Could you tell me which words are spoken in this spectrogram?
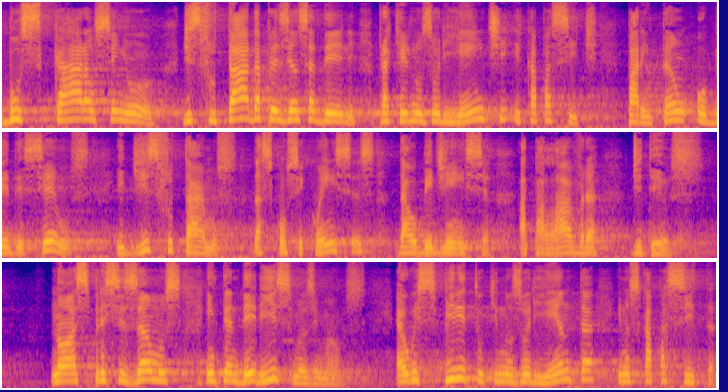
buscar ao Senhor, desfrutar da presença dEle, para que Ele nos oriente e capacite, para então obedecermos e desfrutarmos das consequências da obediência à palavra de Deus. Nós precisamos entender isso, meus irmãos. É o Espírito que nos orienta e nos capacita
